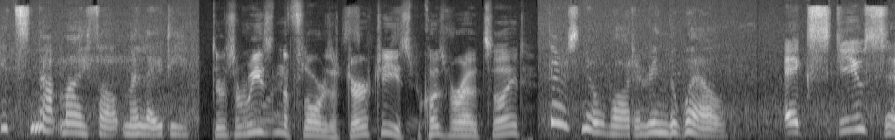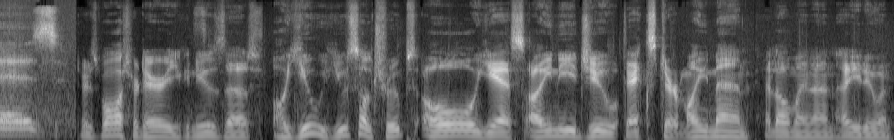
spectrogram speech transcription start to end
It's not my fault, my lady. There's a reason the floors are dirty. It's because we're outside. There's no water in the well. Excuses. There's water there, you can use that. Oh, you, you sell troops? Oh, yes, I need you. Dexter, my man. Hello, my man, how you doing?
